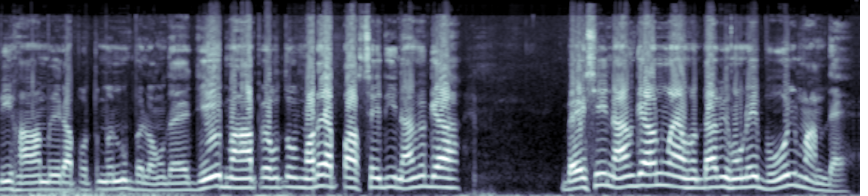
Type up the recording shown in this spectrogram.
ਵੀ ਹਾਂ, ਮੇਰਾ ਪੁੱਤ ਮੈਨੂੰ ਬੁਲਾਉਂਦਾ ਹੈ। ਜੇ ਮਾਪਿਓ ਤੋਂ ਮੜਿਆ ਪਾਸੇ ਦੀ ਲੰਘ ਗਿਆ, ਵੈਸੇ ਲੰਘ ਗਿਆ, ਉਹਨੂੰ ਐ ਹੁੰਦਾ ਵੀ ਹੁਣ ਇਹ ਬੋਝ ਮੰਨਦਾ ਹੈ।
